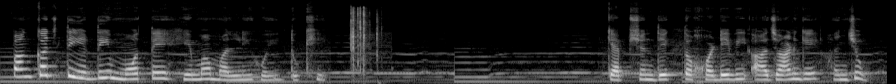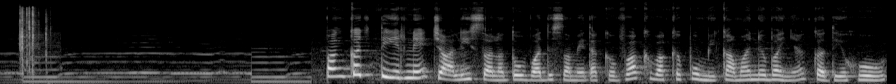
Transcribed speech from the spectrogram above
ਪੰਕਜ ਧੀਰ ਦੀ ਮੌਤ ਤੇ ਹੇਮਾ ਮਾਲਿਨੀ ਹੋਈ ਦੁਖੀ। ਕੈਪਸ਼ਨ ਦੇਖ ਤੁਹਾਡੇ ਵੀ ਆ ਜਾਣਗੇ ਹੰਝੂ। ਪੰਕਜ ਧੀਰ ਨੇ 40 ਸਾਲਾਂ ਤੋਂ ਵੱਧ ਸਮੇਂ ਤੱਕ ਵੱਖ-ਵੱਖ ਭੂਮਿਕਾਵਾਂ ਨਿਭਾਈਆਂ, ਕਦੇ ਉਹ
